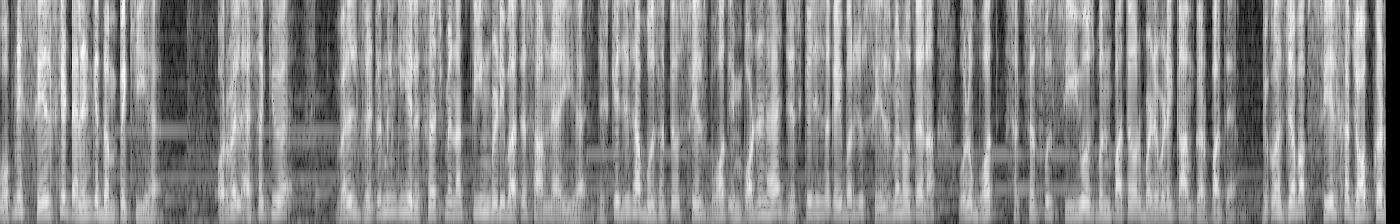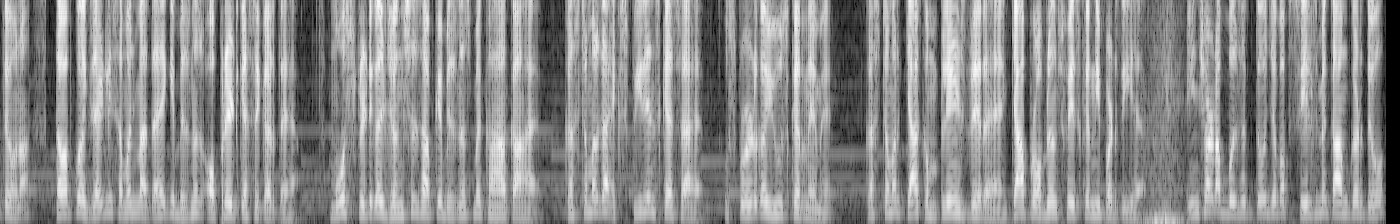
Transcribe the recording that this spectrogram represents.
वो अपने सेल्स के टैलेंट के दम पे की है। और वेल ऐसा क्यों है? वेल जेटलमैन की रिसर्च में ना तीन बड़ी बातें सामने आई है, जिसके वजह से आप बोल सकते हो सेल्स बहुत इंपॉर्टेंट है, जिसके वजह से कई बार जो सेल्समैन होते हैं ना, वो लोग बहुत सक्सेसफुल सीईओ बन पाते हैं और बड़े बड़े काम कर पाते हैं। बिकॉज़ जब आप सेल्स का जॉब करते हो ना, तब आपको एक्जैक्टली समझ में आता है कि बिज़नेस ऑपरेट कैसे करते हैं। मोस्ट क्रिटिकल जंक्शन आपके बिज़नेस में कहाँ कहाँ है? कस्टमर का एक्सपीरियंस कैसा है? उस प्रोडक्ट का यूज़ करने में। कस्टमर क्या कंप्लेंट्स दे रहे हैं, क्या प्रॉब्लम्स फेस करनी पड़ती है। इन शॉर्ट आप बोल सकते हो, जब आप सेल्स में काम करते हो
